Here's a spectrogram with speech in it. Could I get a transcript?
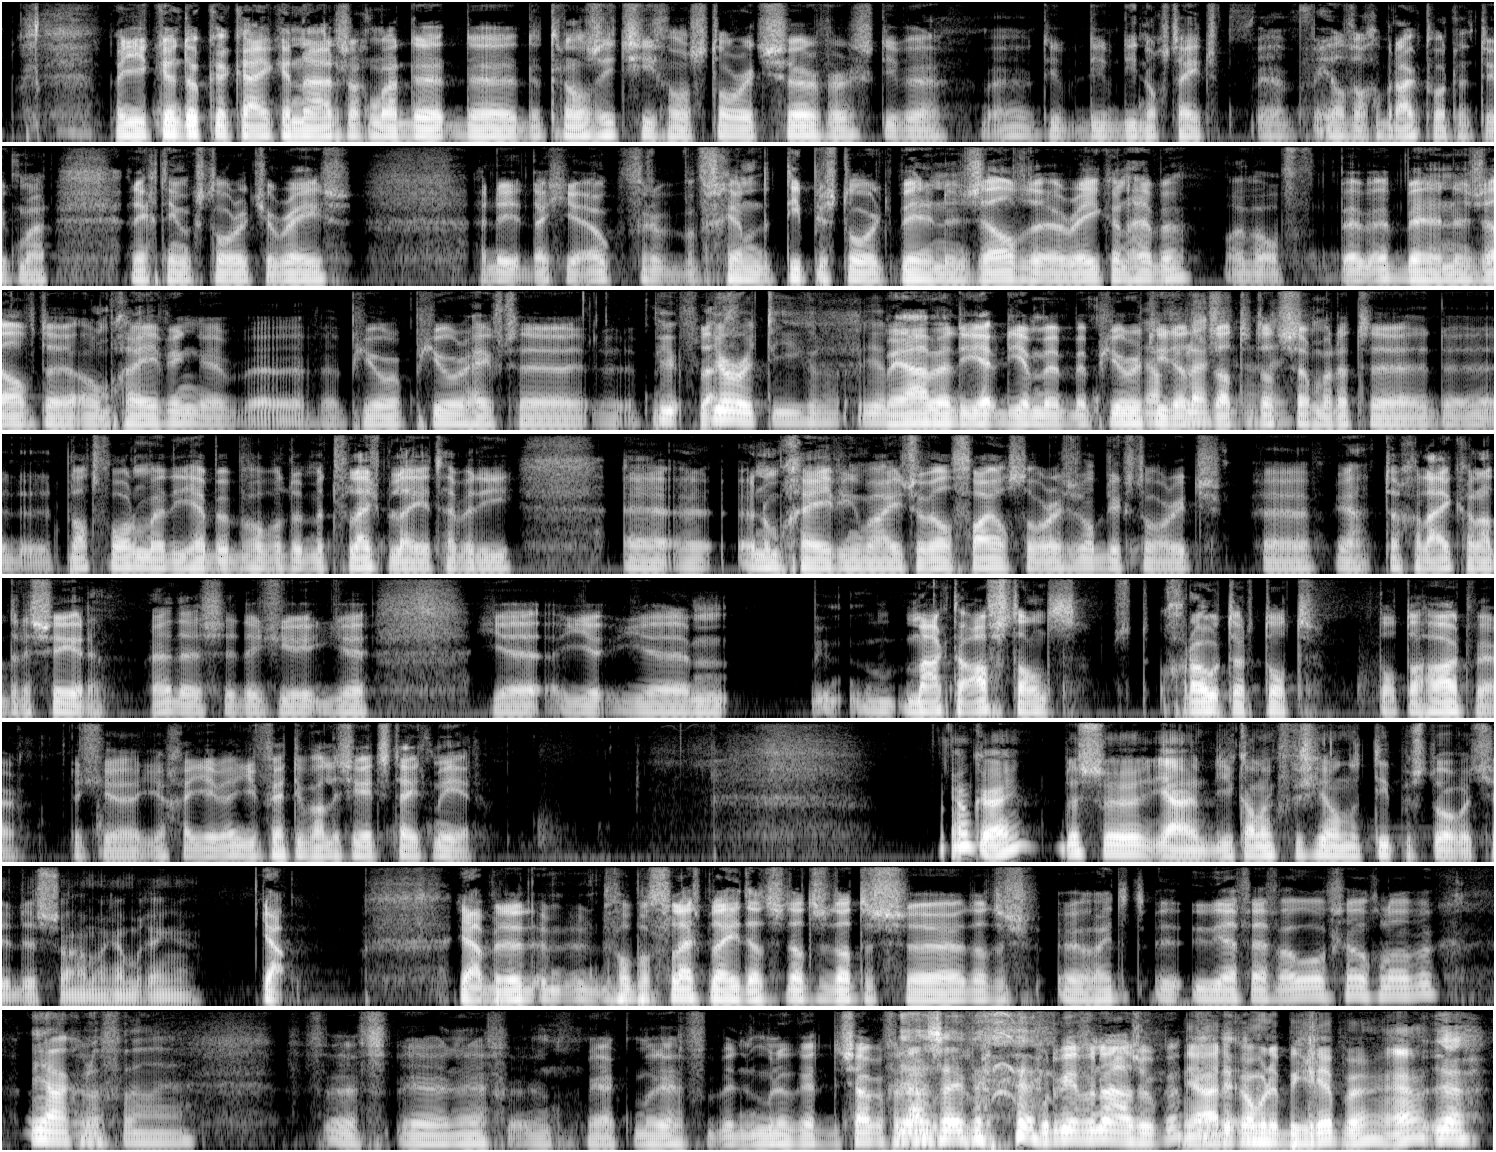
Maar je kunt ook kijken naar zeg maar, de, de, de transitie van storage servers, die, we, eh, die, die, die nog steeds eh, heel veel gebruikt wordt natuurlijk, maar richting ook storage arrays. En dat je ook ver- verschillende typen storage binnen eenzelfde array kan hebben, of- of binnen eenzelfde omgeving. Eh, eh, Pure, Pure heeft... eh, Fla- Purity. maar ja, maar die, die hebben Purity, Ja, dat, dat, dat zeg maar het, eh, de, de- platform. Maar die hebben bijvoorbeeld met Flashblade hebben die eh, eh, een omgeving waar je zowel file storage als object storage eh, ja, tegelijk kan adresseren. Hè, dus dus je, je, je, je, je maakt de afstand st- groter tot, tot de hardware. Dus je, je, ga- je, je virtualiseert steeds meer. Oké, dus eh, ja, je kan ook verschillende typen storage dus samen gaan brengen. Ja. Ja, eh, bijvoorbeeld Flashblade, dat is, dat is, dat is, eh, dat is hoe heet het, UFFO of zo, geloof ik. Ja, ik geloof wel, ja. Eh, eh, eh, ja, ik moet even, moet ik, het- zou ik even, Ja, na- eens even- moet ik even nazoeken? Ja, daar komen de begrippen. Hè? ja.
